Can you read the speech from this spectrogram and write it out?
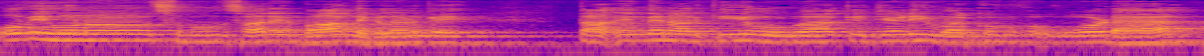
ਉਹ ਵੀ ਹੁਣ ਸਬੂਤ ਸਾਰੇ ਬਾਹਰ ਨਿਕਲਣਗੇ। ਤਾਂ ਇਹਦੇ ਨਾਲ ਕੀ ਹੋਊਗਾ ਕਿ ਜਿਹੜੀ ਵਕਫ ਬੋਰਡ ਹੈ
